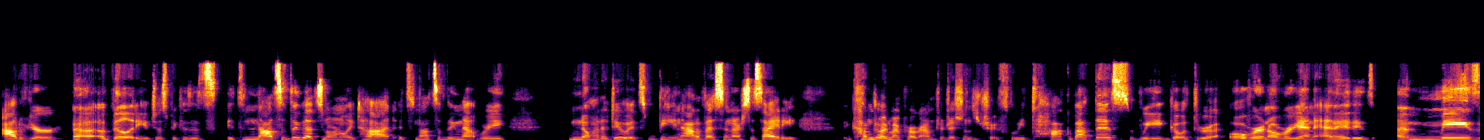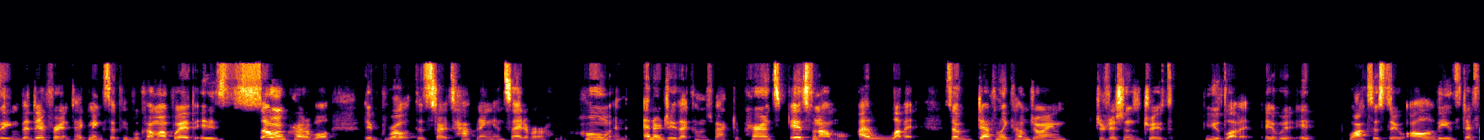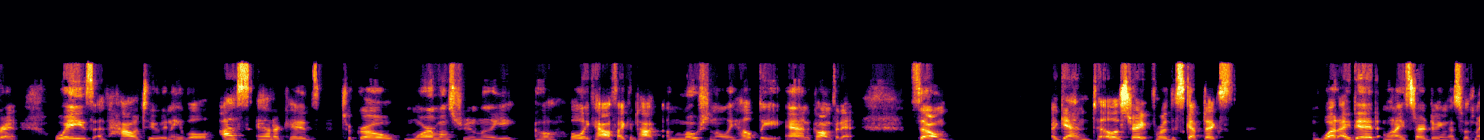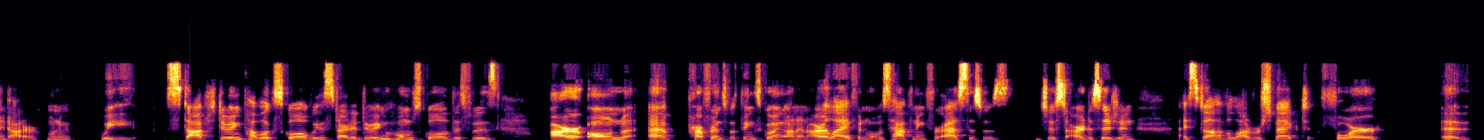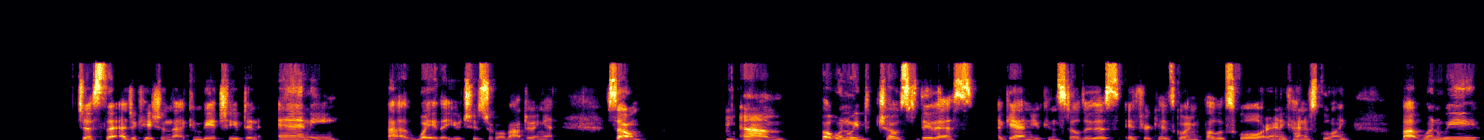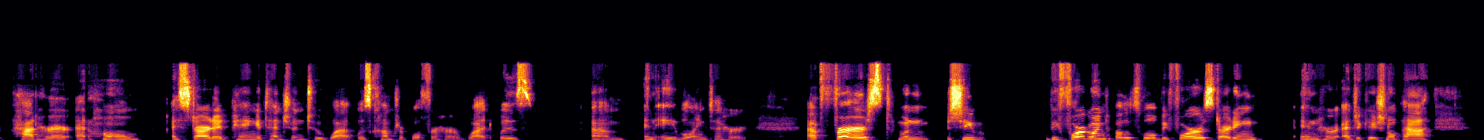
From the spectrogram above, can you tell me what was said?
out of your uh, ability just because it's it's not something that's normally taught. It's not something that we know how to do. It's beaten out of us in our society. Come join my program, Traditions Truth. We talk about this, we go through it over and over again, and it is amazing the different techniques that people come up with. It is so incredible. The growth that starts happening inside of our home and the energy that comes back to parents is phenomenal. I love it. So definitely come join traditions of truth you'd love it. It it walks us through all of these different ways of how to enable us and our kids to grow more emotionally oh, holy cow if i can talk emotionally healthy and confident. So again to illustrate for the skeptics what i did when i started doing this with my daughter when we we stopped doing public school we started doing homeschool this was our own uh, preference with things going on in our life and what was happening for us. This was just our decision. I still have a lot of respect for uh, just the education that can be achieved in any uh, way that you choose to go about doing it. So, um, but when we chose to do this, again, you can still do this if your kid's going to public school or any kind of schooling. But when we had her at home, I started paying attention to what was comfortable for her, what was um, enabling to her. At first, when she before going to public school, before starting in her educational path,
